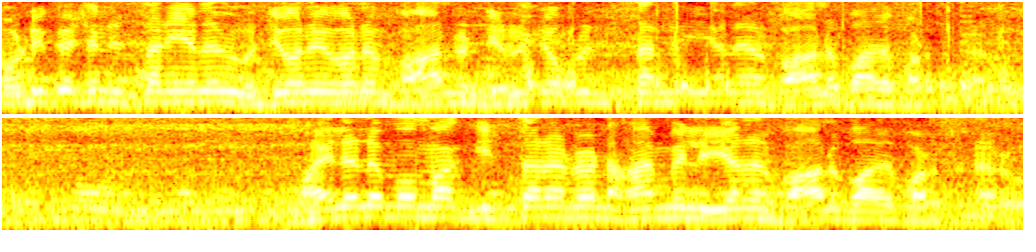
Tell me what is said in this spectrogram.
నోటిఫికేషన్ ఇస్తాను ఇవ్వలేదు ఉద్యోగులు ఇవ్వడం వాళ్ళు నిరుద్యోగులు ఇస్తాను ఇవ్వాలని వాళ్ళు బాధపడుతున్నారు. మహిళలేమో మాకు ఇస్తానటువంటి హామీలు ఇవ్వాలని వాళ్ళు బాధపడుతున్నారు.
